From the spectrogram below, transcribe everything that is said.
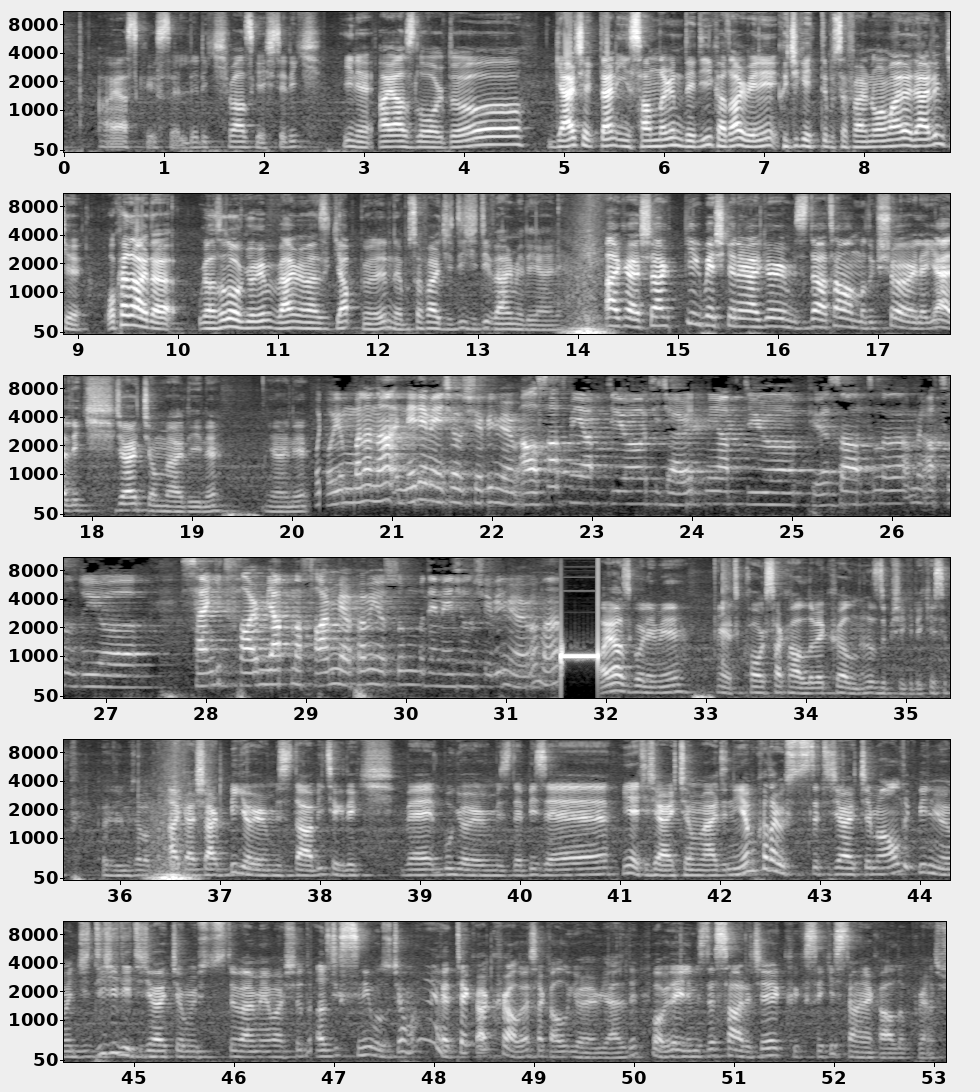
Ayaz kristali dedik. Vazgeç dedik. Yine Ayaz Lord'u. Gerçekten insanların dediği kadar beni gıcık etti bu sefer. Normalde derdim ki o kadar da Razador görevi vermemezlik yapmıyor dedim de bu sefer ciddi ciddi vermedi yani. Arkadaşlar bir 5 general görevimizi daha tamamladık. Şöyle geldik. Ticaret camı verdi yine. Yani Oyun bana ne, ne demeye çalışıyor bilmiyorum. Alsat mı yap diyor, ticaret mi yap diyor, piyasa altına mı atıl diyor. Sen git farm yapma, farm yapamıyorsun mu demeye çalışıyor bilmiyorum ama. Ayaz golemi Evet kor sakallı ve kralını hızlı bir şekilde kesip ödülümüze bakalım. Arkadaşlar bir görevimizi daha bitirdik ve bu görevimizde bize yine ticaret camı verdi. Niye bu kadar üst üste ticaret camı aldık bilmiyorum. Ciddi ciddi ticaret camı üst üste vermeye başladı. Azıcık sinir bozucu ama evet tekrar kral ve sakallı görev geldi. Bu arada elimizde sadece 48 tane kaldı bu prens.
